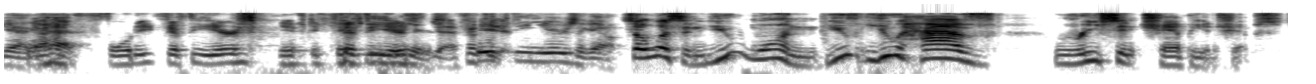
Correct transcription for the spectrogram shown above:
Yeah, go ahead. 40, 50 years. 50, 50, 50 years. years. Yeah, 50 50, years ago. So listen, you won. You you have recent championships.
